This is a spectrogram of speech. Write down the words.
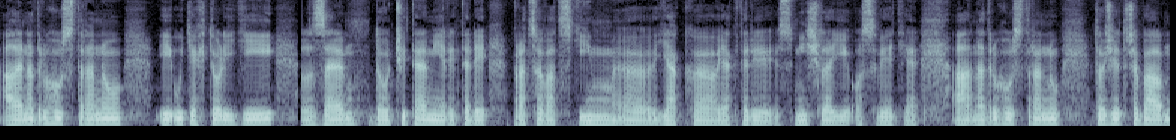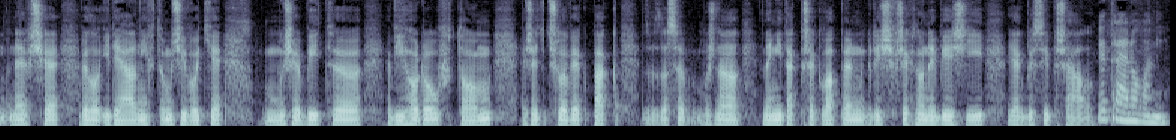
Ale na druhou stranu i u těchto lidí lze do určité míry tedy pracovat s tím, jak, jak tedy smýšlejí o světě. A na druhou stranu to, že třeba ne vše bylo ideální v tom životě, může být eh, výhodou v tom, že člověk pak zase možná není tak překvapen, když všechno neběží, jak by si přál. Je trénovaný.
